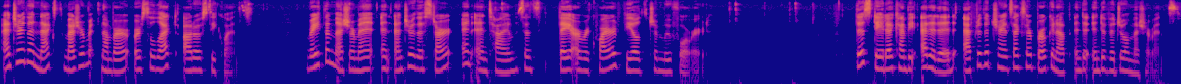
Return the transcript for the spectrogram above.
Enter the next measurement number or select auto sequence. Rate the measurement and enter the start and end time since they are required fields to move forward. This data can be edited after the transects are broken up into individual measurements.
